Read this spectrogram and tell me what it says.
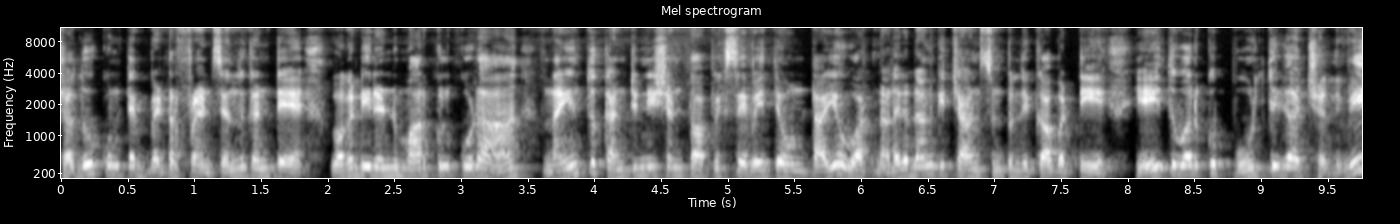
చదువుకుంటే బెటర్ ఫ్రెండ్స్. ఎందుకంటే ఒకటి రెండు మార్కులు కూడా నైన్త్ కంటిన్యూషన్ టాపిక్స్ ఏవైతే ఉంటాయో వాటిని అడగడానికి ఛాన్స్ ఉంటుంది కాబట్టి ఎయిత్ వరకు పూర్తిగా చదివి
